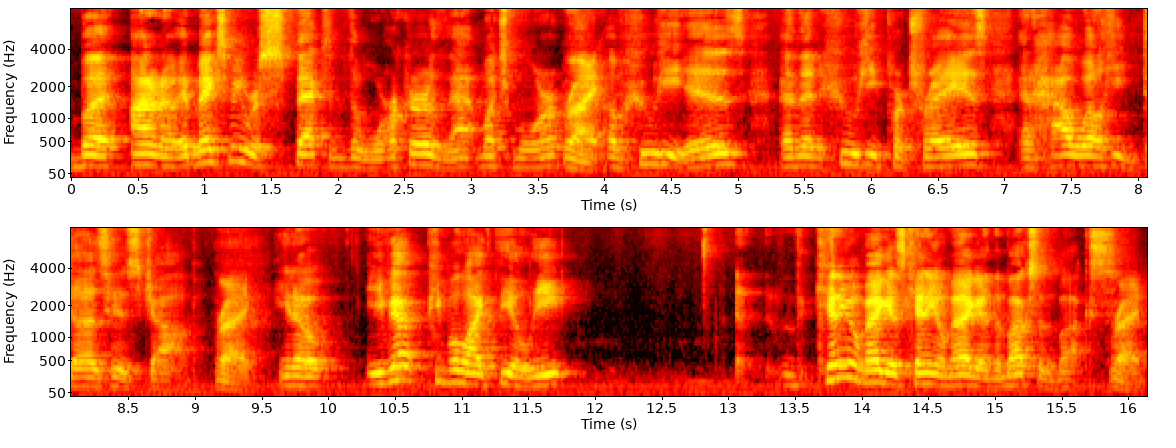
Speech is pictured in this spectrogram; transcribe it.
But I don't know. It makes me respect the worker that much more. Right. Of who he is, and then who he portrays, and how well he does his job. right. You know, you've got people like the elite. Kenny Omega is Kenny Omega, and the Bucks are the Bucks. Right.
